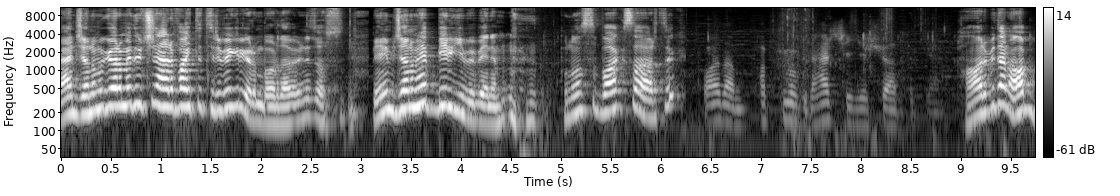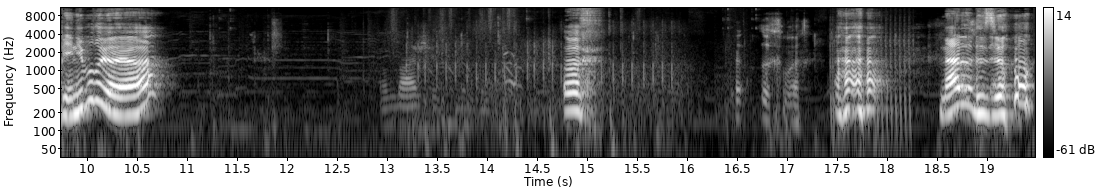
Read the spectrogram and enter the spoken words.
Ben canımı görmediğim için her fight'ta tribe giriyorum bu arada haberiniz olsun. Benim canım hep bir gibi benim. bu nasıl baksa artık. Bu adam PUBG Mobile her şeyi yaşıyor artık ya. Harbiden abi beni buluyor ya. Onda her şey. Ih. Ih mı? Nerede Luzi o?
